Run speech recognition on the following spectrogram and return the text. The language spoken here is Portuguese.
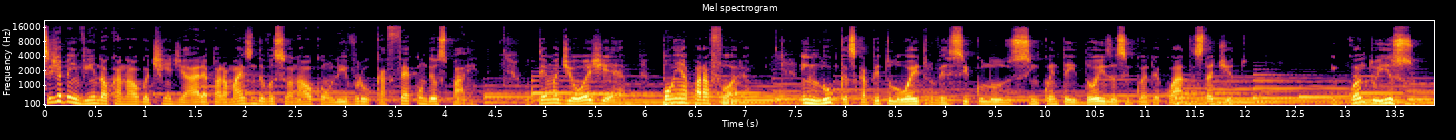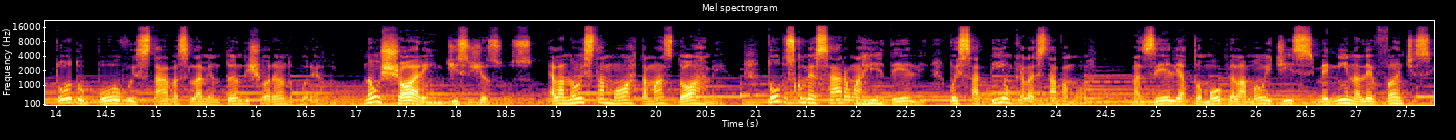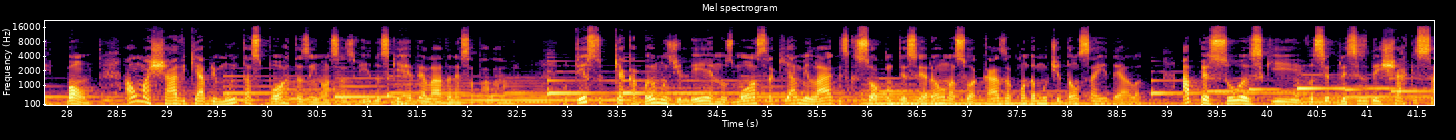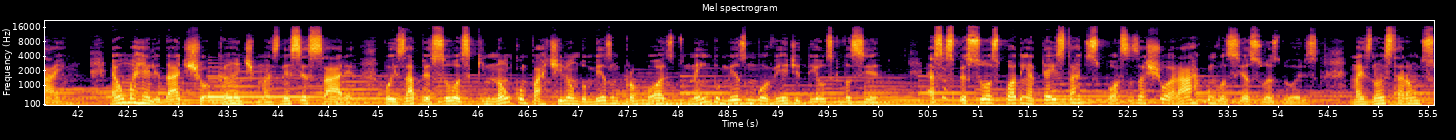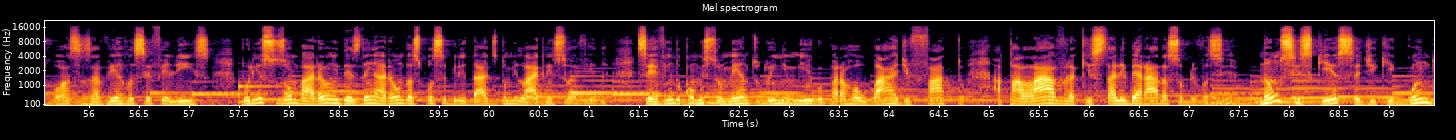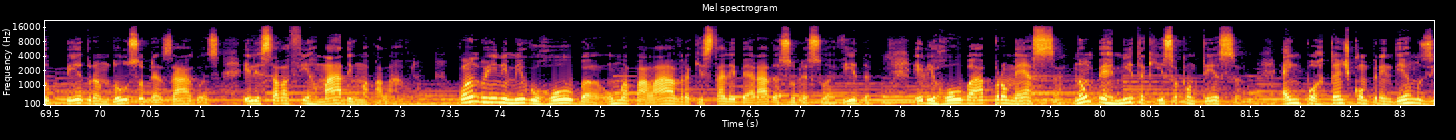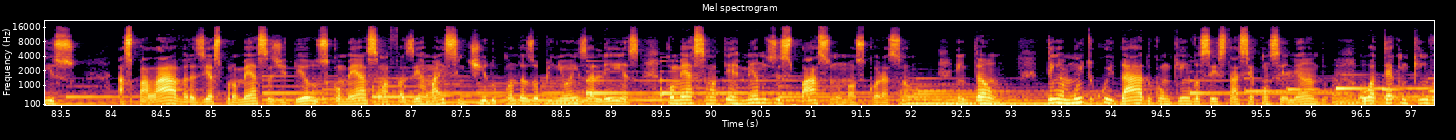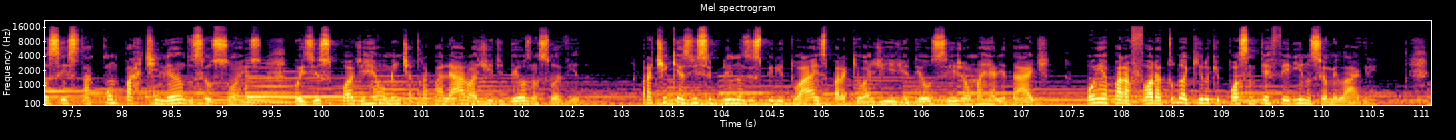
Seja bem-vindo ao canal Gotinha Diária para mais um devocional com o livro Café com Deus Pai. O tema de hoje é Ponha para fora. Em Lucas capítulo 8, versículos 52 a 54 está dito: Enquanto isso, todo o povo estava se lamentando e chorando por ela. Não chorem, disse Jesus. Ela não está morta, mas dorme. Todos começaram a rir dele, pois sabiam que ela estava morta. Mas ele a tomou pela mão e disse: Menina, levante-se. Bom, há uma chave que abre muitas portas em nossas vidas que é revelada nessa palavra. O texto que acabamos de ler nos mostra que há milagres que só acontecerão na sua casa quando a multidão sair dela. Há pessoas que você precisa deixar que saiam. É uma realidade chocante, mas necessária, pois há pessoas que não compartilham do mesmo propósito nem do mesmo mover de Deus que você. Essas pessoas podem até estar dispostas a chorar com você as suas dores, mas não estarão dispostas a ver você feliz. Por isso zombarão e desdenharão das possibilidades do milagre em sua vida, servindo como instrumento do inimigo para roubar de fato a palavra que está liberada sobre você. Não se esqueça de que quando Pedro andou sobre as águas, ele estava firmado em uma palavra. Quando o inimigo rouba uma palavra que está liberada sobre a sua vida, ele rouba a promessa. Não permita que isso aconteça. É importante compreendermos isso. As palavras e as promessas de Deus começam a fazer mais sentido quando as opiniões alheias começam a ter menos espaço no nosso coração. Então, tenha muito cuidado com quem você está se aconselhando ou até com quem você está compartilhando seus sonhos, pois isso pode realmente atrapalhar o agir de Deus na sua vida. Pratique as disciplinas espirituais para que o agir de Deus seja uma realidade. Ponha para fora tudo aquilo que possa interferir no seu milagre.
